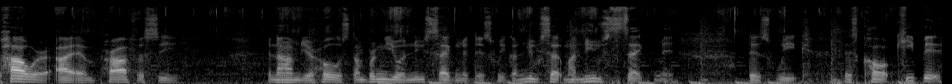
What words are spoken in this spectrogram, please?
power, I am prophecy, and I'm your host. I'm bringing you a new segment this week, a new set, my new segment this week. It's called Keep It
